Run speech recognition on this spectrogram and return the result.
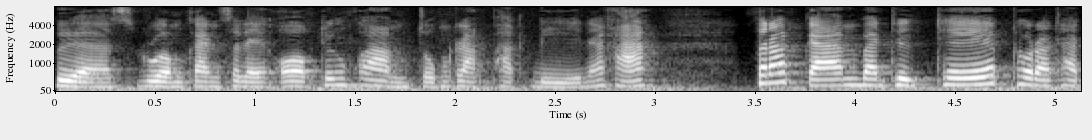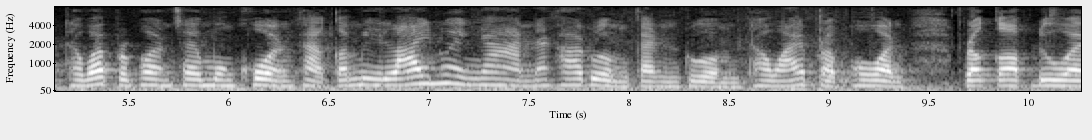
เพื่อรวมกันแสดงออกถึงความจงรักภักดีนะคะสำหรับการบันทึกเทปโทรทัศน์ถวายประพรชัยมงคลค่ะ ก็มีหลายหน่วยงานนะคะ รวมกันรวมถวายประพรประกอบด้วย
